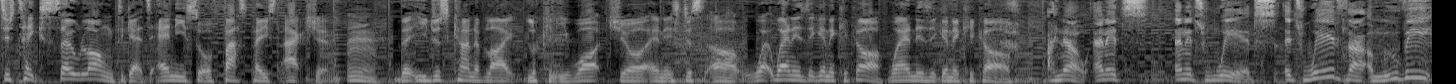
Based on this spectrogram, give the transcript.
just takes so long to get to any sort of fast paced action Mm. that you just kind of like look at your watch or, and it's just, oh, wh- when is it going to kick off? When is it going to kick off? I know, and it's and it's weird. It's weird that a movie,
